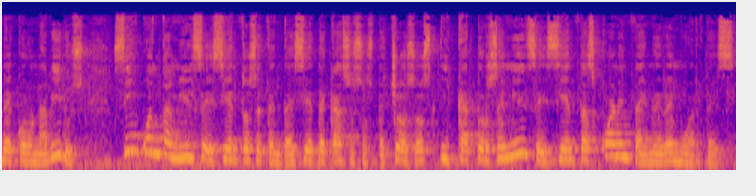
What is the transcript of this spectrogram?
de coronavirus, 50.677 casos sospechosos y 14.649 muertes.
